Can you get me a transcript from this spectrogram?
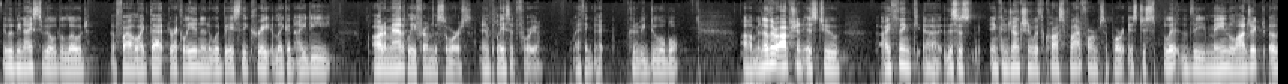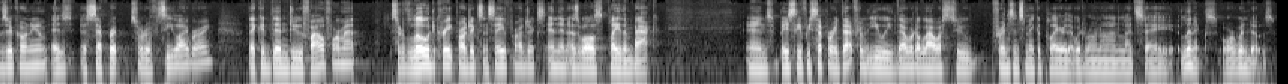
It would be nice to be able to load a file like that directly in, and it would basically create like an ID automatically from the source and place it for you. I think that could be doable. Um, another option is to, I think uh, this is in conjunction with cross-platform support, is to split the main logic of Zirkonium as a separate sort of C library that could then do file format, sort of load, create projects and save projects, and then as well as play them back. And basically, if we separate that from the UE, that would allow us to, for instance, make a player that would run on, let's say, Linux or Windows,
